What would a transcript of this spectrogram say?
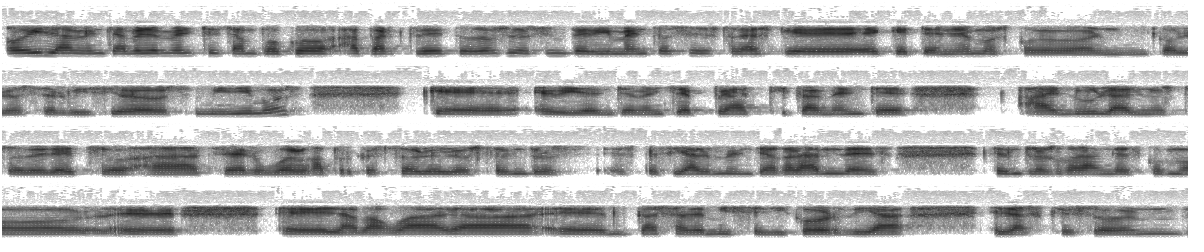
hoy lamentablemente tampoco, aparte de todos los impedimentos extras que, que tenemos con, con los servicios mínimos, que evidentemente prácticamente anulan nuestro derecho a hacer huelga porque solo los centros especialmente grandes, centros grandes como eh, eh, La Vaguada, eh, Casa de Misericordia, en las que son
